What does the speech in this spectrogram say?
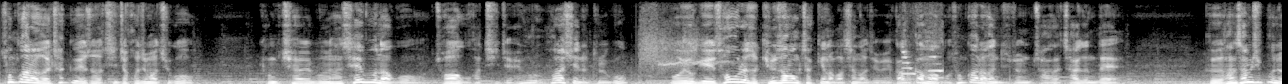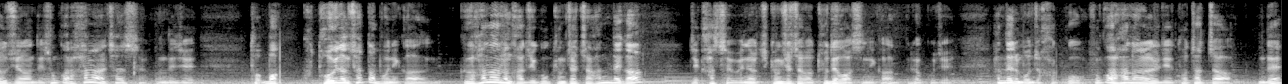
손가락을 찾기 위해서 진짜 거짓말 치고 경찰분 한 세 분하고 저하고 같이 이제 후- 후라시를 들고 뭐 여기 서울에서 김서방 찾기나 마찬가지예요. 왜 깜깜하고 손가락은 이제 좀 작, 작은데 그 한 30분 정도 지났는데 손가락 하나를 찾았어요. 근데 이제 더 막 더 이상 찾다 보니까 그 하나는 가지고 경찰차 한 대가 이제 갔어요. 왜냐면 경찰차가 두 대가 왔으니까. 그래갖고 이제 한 대는 먼저 갔고 손가락 하나를 이제 더 찾자. 근데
